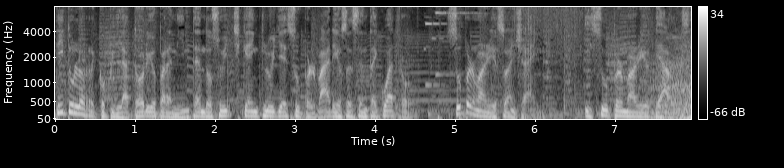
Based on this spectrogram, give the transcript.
título recopilatorio para Nintendo Switch que incluye Super Mario 64, Super Mario Sunshine y Super Mario Galaxy.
